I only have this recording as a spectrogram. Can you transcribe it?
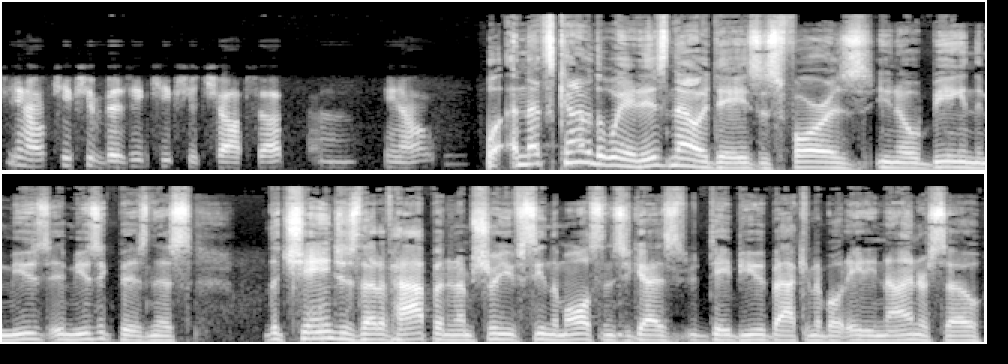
you know keeps you busy, keeps your chops up, and, you know. Well, and that's kind of the way it is nowadays, as far as you know, being in the music music business. The changes that have happened, and I'm sure you've seen them all since you guys debuted back in about '89 or so.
